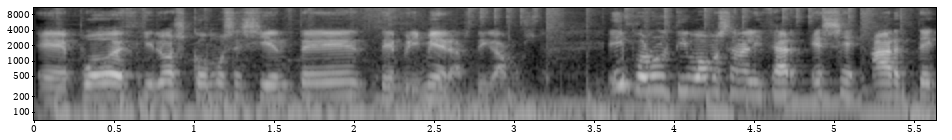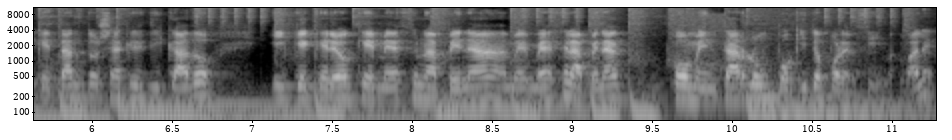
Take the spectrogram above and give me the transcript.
eh, puedo deciros cómo se siente de primeras, digamos. Y por último vamos a analizar ese arte que tanto se ha criticado y que creo que merece, una pena, merece la pena comentarlo un poquito por encima, ¿vale?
